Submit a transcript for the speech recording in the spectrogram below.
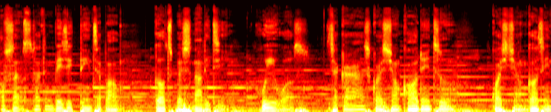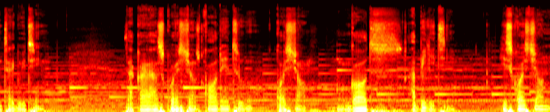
of certain basic things about God's personality, who He was. Zachariah's question called into question God's integrity. Zachariah's questions called into question God's ability. His question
